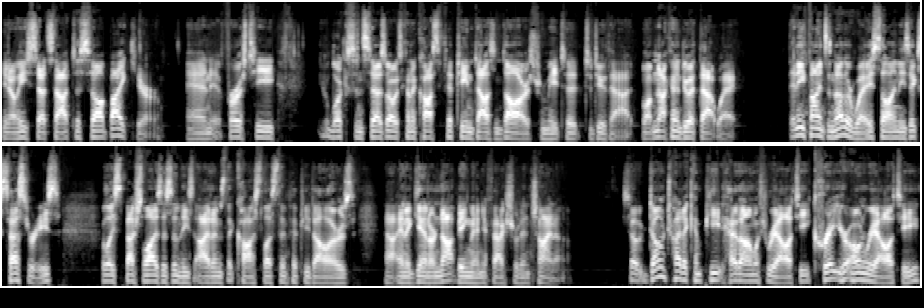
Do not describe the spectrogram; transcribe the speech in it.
you know, he sets out to sell bike gear. And at first he looks and says, oh, it's going to cost $15,000 for me to, to do that. Well, I'm not going to do it that way. Then he finds another way selling these accessories, really specializes in these items that cost less than $50 uh, and again are not being manufactured in China. So don't try to compete head on with reality. Create your own reality.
